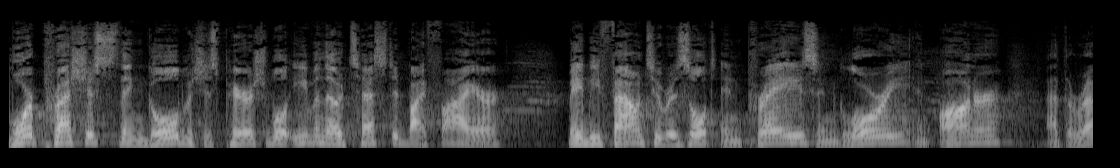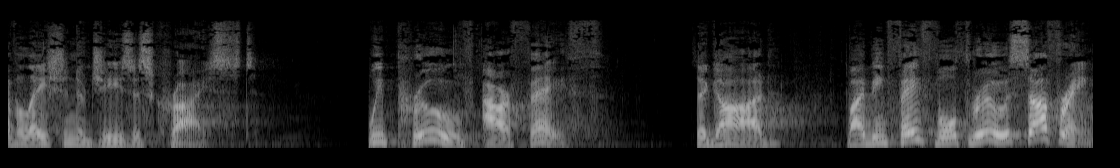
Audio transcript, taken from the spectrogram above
more precious than gold which is perishable, even though tested by fire, may be found to result in praise and glory and honor at the revelation of Jesus Christ. We prove our faith to God by being faithful through suffering.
